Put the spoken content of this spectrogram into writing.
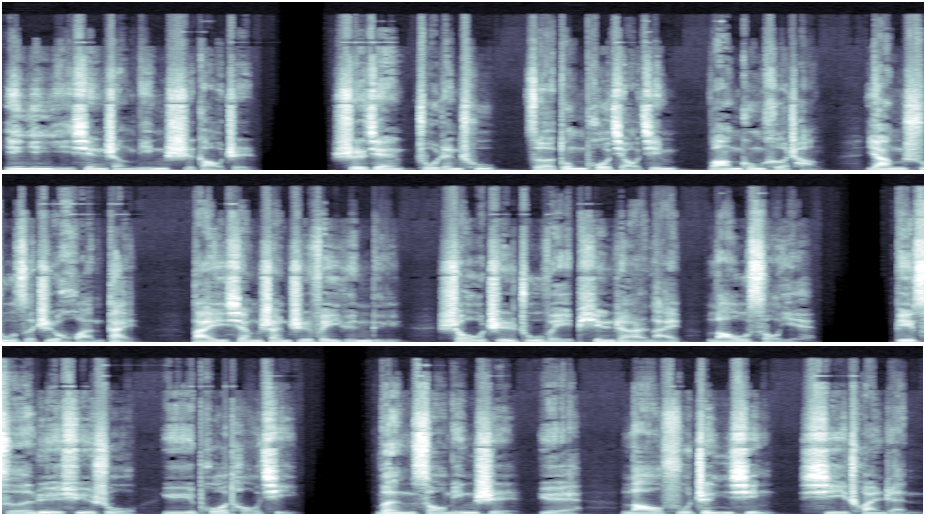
隐隐以先生明示告知。时见主人出，则东坡脚金，王公鹤氅，杨叔子之缓带，白香山之飞云旅，手执竹苇翩然而来，老叟也。彼此略叙述，余颇投气。问叟名氏，曰：“老夫真姓，西川人。”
